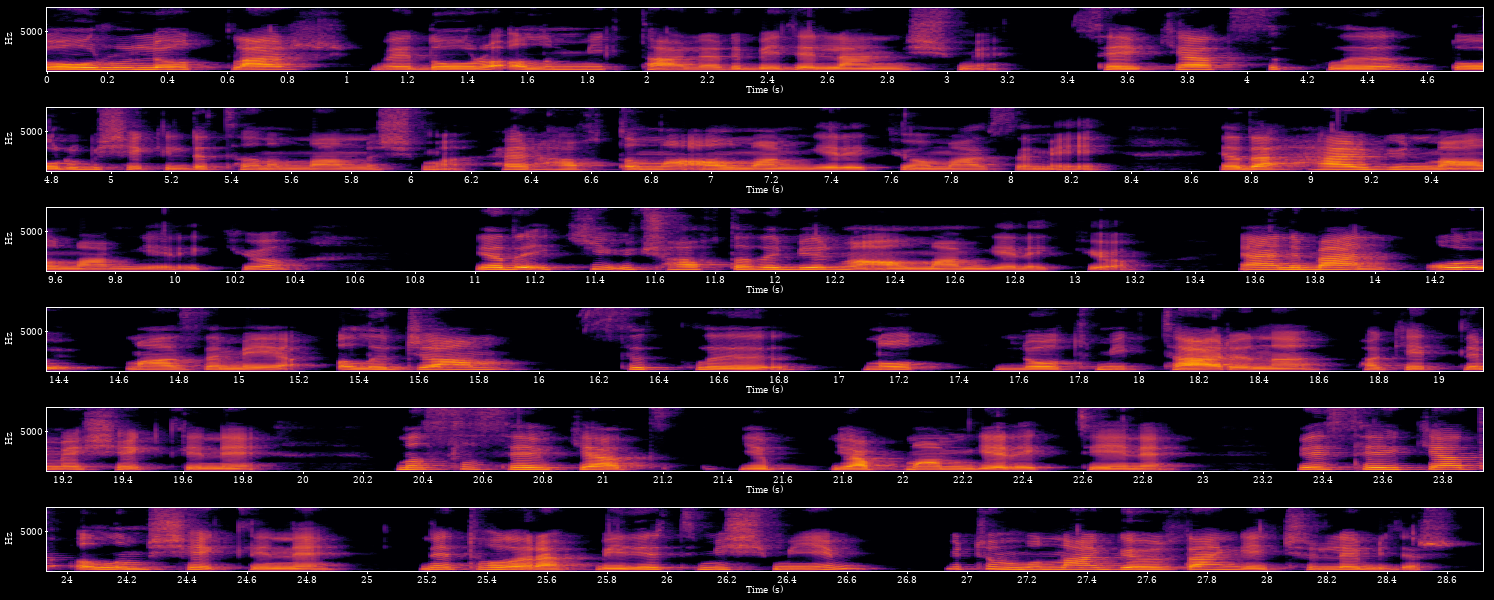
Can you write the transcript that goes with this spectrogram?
Doğru lotlar ve doğru alım miktarları belirlenmiş mi? Sevkiyat sıklığı doğru bir şekilde tanımlanmış mı? Her hafta mı almam gerekiyor malzemeyi? Ya da her gün mü almam gerekiyor? Ya da 2-3 haftada bir mi almam gerekiyor? Yani ben o malzemeyi alacağım sıklığı, not, lot miktarını, paketleme şeklini, nasıl sevkiyat yap, yapmam gerektiğini ve sevkiyat alım şeklini net olarak belirtmiş miyim? Bütün bunlar gözden geçirilebilir.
